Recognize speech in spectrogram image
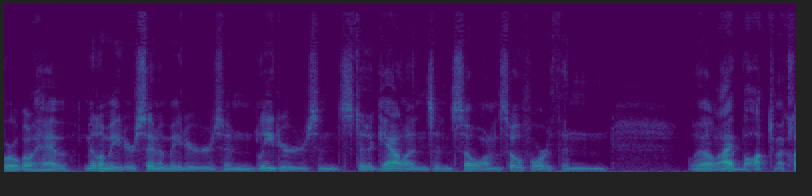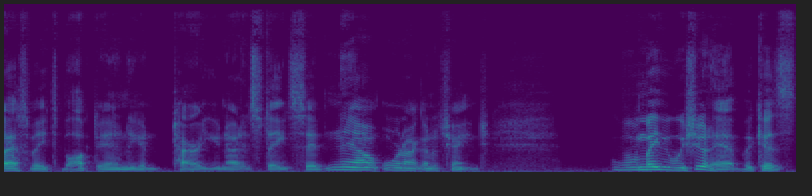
where we'll have millimeters, centimeters, and liters instead of gallons and so on and so forth. And well, I balked, my classmates balked, and the entire United States said, no, we're not going to change well, maybe we should have because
